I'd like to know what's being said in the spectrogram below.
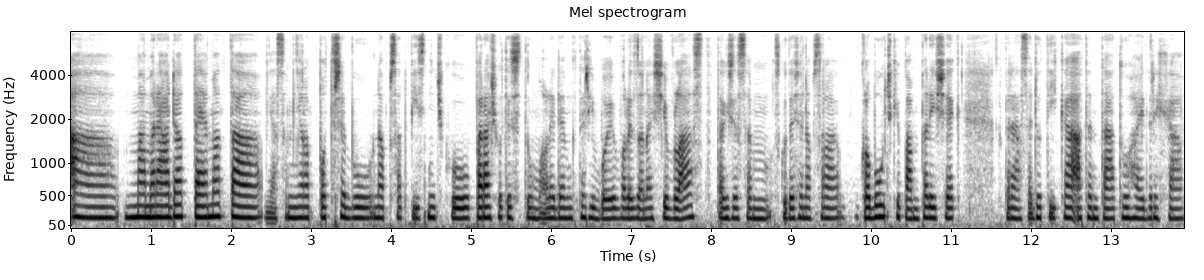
a mám ráda témata. Já jsem měla potřebu napsat písničku parašutistům a lidem, kteří bojovali za naši vlast, takže jsem skutečně napsala kloboučky Pampelišek, která se dotýká atentátu Heidricha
